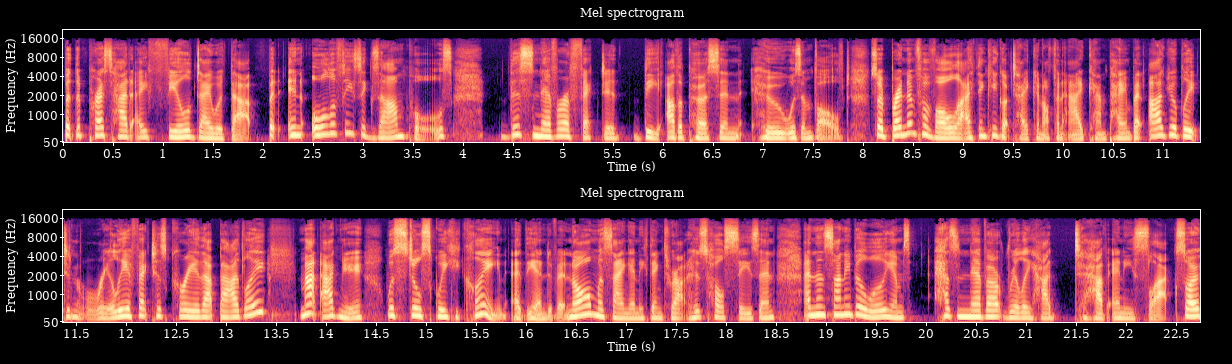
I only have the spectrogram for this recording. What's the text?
But the press had a field day with that. But in all of these examples, this never affected the other person who was involved. So Brendan Fevola, I think he got taken off an ad campaign, but arguably it didn't really affect his career that badly. Matt Agnew was still squeaky clean at the end of it. No one was saying anything throughout his whole season. And then Sonny Bill Williams has never really had to have any slack. So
